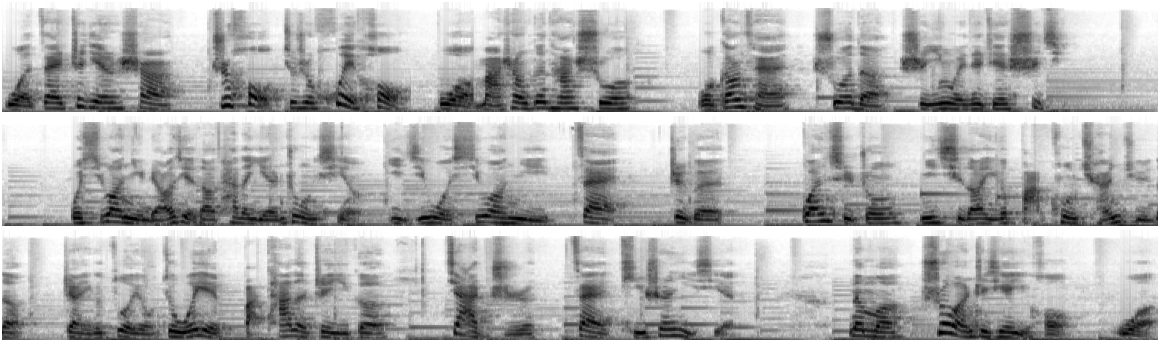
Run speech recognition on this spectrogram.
我在这件事儿之后，就是会后，我马上跟他说，我刚才说的是因为这件事情。我希望你了解到它的严重性，以及我希望你在这个关系中，你起到一个把控全局的这样一个作用。就我也把他的这一个价值再提升一些。那么说完这些以后，我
